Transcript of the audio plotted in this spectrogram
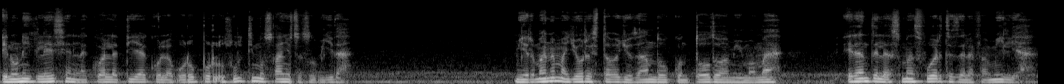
en una iglesia en la cual la tía colaboró por los últimos años de su vida. Mi hermana mayor estaba ayudando con todo a mi mamá. Eran de las más fuertes de la familia,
